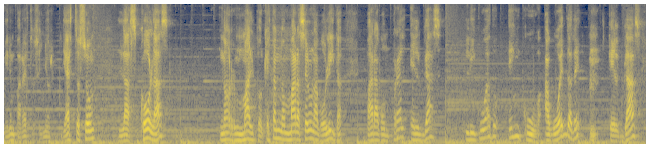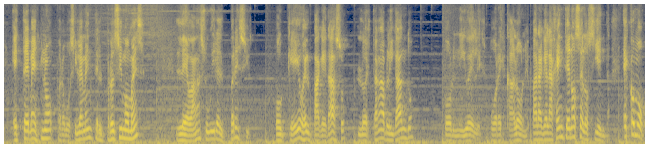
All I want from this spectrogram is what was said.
Miren para esto, señor. Ya estos son las colas normal, porque es tan normal hacer una colita para comprar el gas licuado en Cuba. Acuérdate que el gas este mes no, pero posiblemente el próximo mes le van a subir el precio, porque ellos el paquetazo lo están aplicando por niveles, por escalones, para que la gente no se lo sienta. Es como,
